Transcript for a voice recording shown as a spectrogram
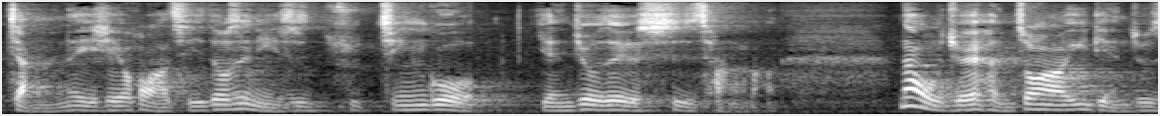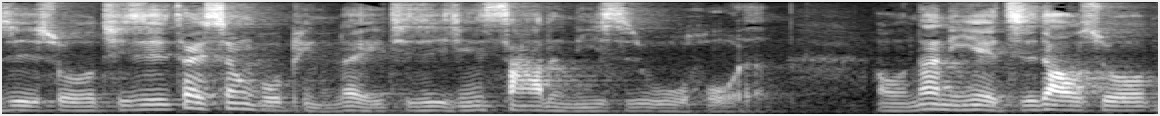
讲的那些话，其实都是你是经过研究这个市场嘛。那我觉得很重要一点就是说，其实，在生活品类，其实已经杀得你死我活了哦。那你也知道说，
